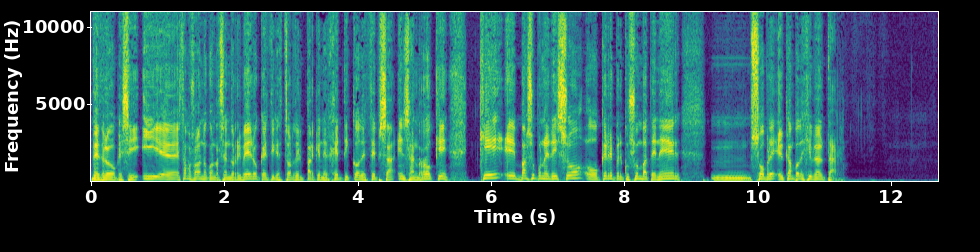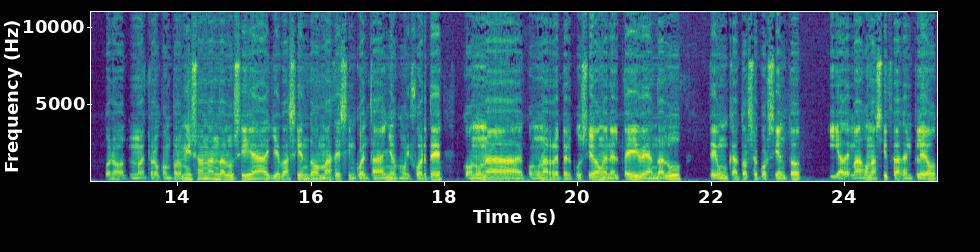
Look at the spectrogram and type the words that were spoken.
Desde luego que sí. Y eh, estamos hablando con Rosendo Rivero, que es director del Parque Energético de CEPSA en San Roque. ¿Qué eh, va a suponer eso o qué repercusión va a tener mm, sobre el campo de Gibraltar? Bueno, nuestro compromiso en Andalucía lleva siendo más de 50 años muy fuerte con una, con una repercusión en el PIB andaluz de un 14% y además unas cifras de empleo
